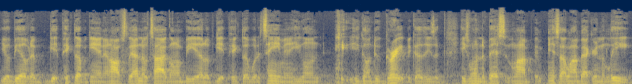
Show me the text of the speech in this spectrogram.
you'll be able to get picked up again. And obviously, I know Ty gonna be able to get picked up with a team, and he gonna he's gonna do great because he's a he's one of the best line, inside linebacker in the league.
